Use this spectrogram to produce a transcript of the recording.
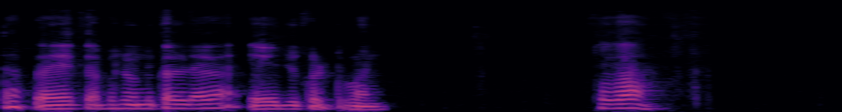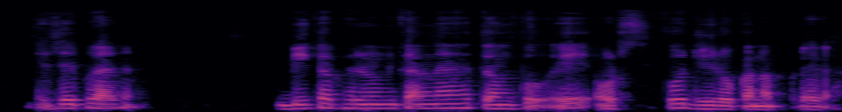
तो आपका ए का वैल्यू निकल जाएगा a is equal to one ठीक है? इसी प्रकार बी का वैल्यू निकालना है तो हमको ए और सी को ज़ीरो करना पड़ेगा।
